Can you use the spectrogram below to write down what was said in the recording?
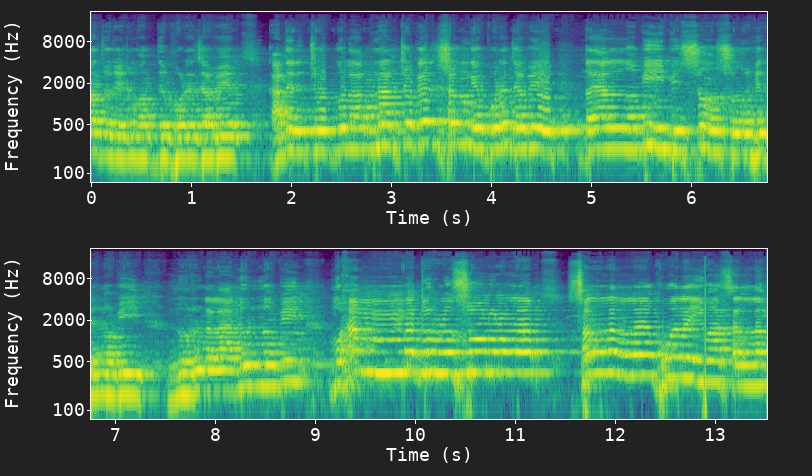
নজরের মধ্যে পড়ে যাবে? কাদের চোখগুলো আপনার চোখের সঙ্গে পড়ে যাবে? দয়াল নবী, বিশ্ব সমূহের নবী নূরুল্লাহ নূর নবী মুহাম্মাদুর রাসূলুল্লাহ সাল্লাল্লাহু আলাইহি ওয়াসাল্লাম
